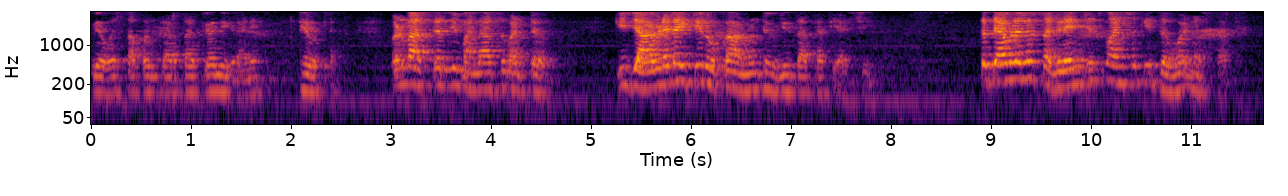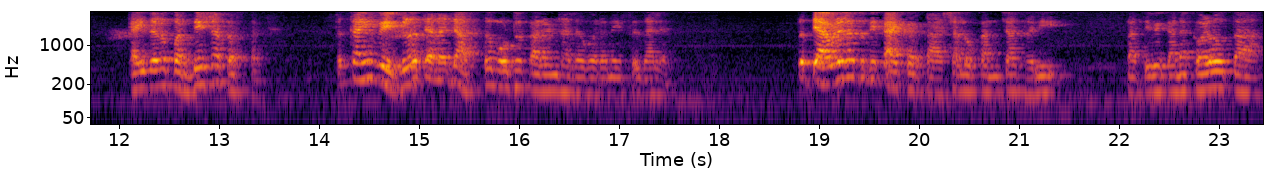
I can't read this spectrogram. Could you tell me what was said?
व्यवस्थापन करतात किंवा निगराणी ठेवतात. पण भास्करजी मला असं वाटतं की ज्या वेळेला इथे लोक आणून ठेवली जातात ही अशी तर त्यावेळेला सगळ्यांचीच माणसं की जवळ नसतात. काही जण परदेशात असतात. तर काही वेगळं त्यांना जास्त मोठं कारण झालं बरं नाहीसं झालं. तर त्यावेळेला तुम्ही काय करता? अशा लोकांच्या घरी नातेवाईकांना कळवता?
